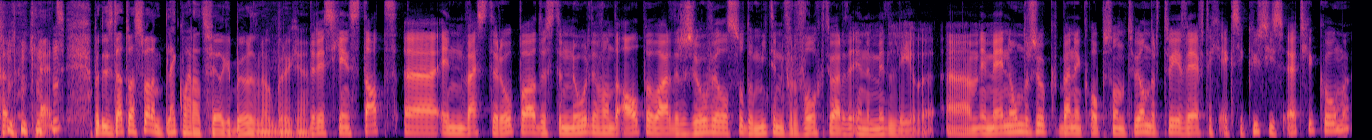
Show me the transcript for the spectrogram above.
duidelijkheid. maar dus dat was wel een plek waar dat veel gebeurde ook, Brugge. Er is geen stad eh, in West-Europa, dus ten noorden van de Alpen, waar er zoveel sodomieten vervolgd werden in de middeleeuwen. Ehm, in mijn onderzoek ben ik op zo'n 252 executies uitgekomen.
